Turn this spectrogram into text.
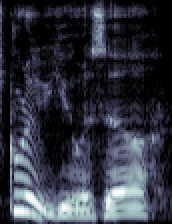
Screw you, Azure.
